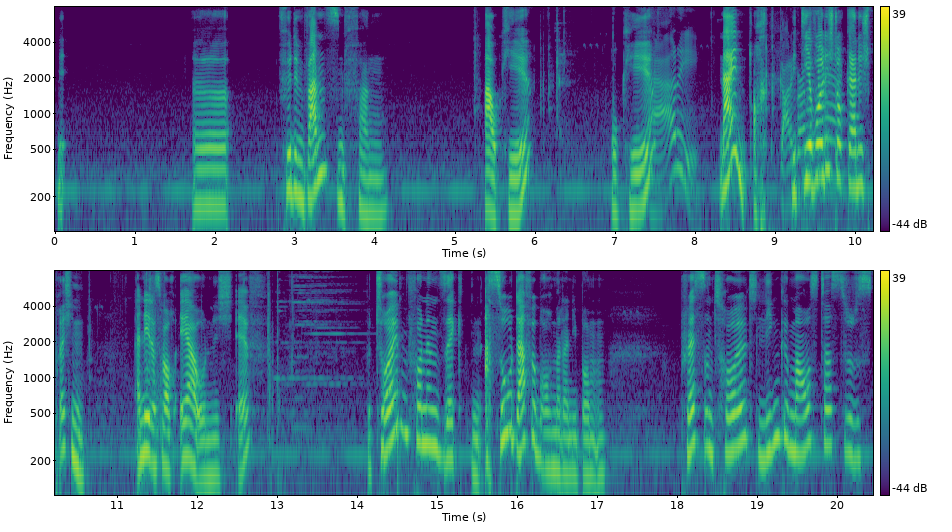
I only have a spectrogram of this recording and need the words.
Nee. Äh, für den Wanzenfang. Ah, okay. Okay. Nein! Ach, mit dir wollte ich doch gar nicht sprechen. Ah, nee, das war auch R und nicht F. Betäuben von Insekten. Ach so, dafür brauchen wir dann die Bomben. Press and hold linke Maustaste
